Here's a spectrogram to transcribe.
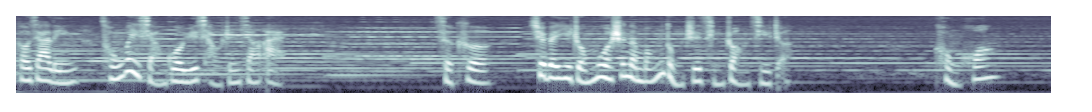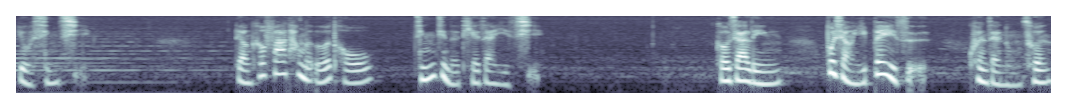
高加林从未想过与巧珍相爱，此刻却被一种陌生的懵懂之情撞击着，恐慌又新奇。两颗发烫的额头紧紧的贴在一起。高加林不想一辈子困在农村，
